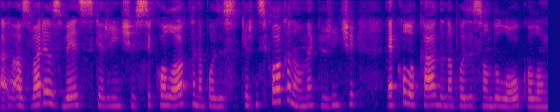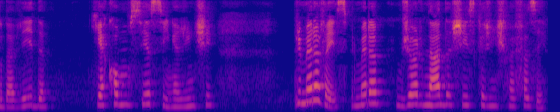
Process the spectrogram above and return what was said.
as várias vezes que a gente se coloca na posição. Que a gente se coloca, não, né? Que a gente é colocado na posição do louco ao longo da vida, que é como se assim, a gente. Primeira vez, primeira jornada X que a gente vai fazer.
